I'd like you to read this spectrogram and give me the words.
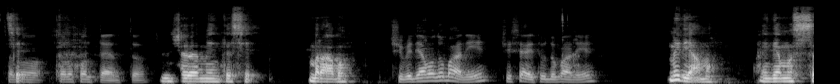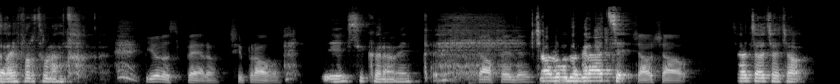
Sono, sì. sono contento. Sinceramente sì. Bravo. Ci vediamo domani? Ci sei tu domani? Vediamo, vediamo se sarai fortunato. Io lo spero, ci provo. Sì, sicuramente. Ciao Fede. Ciao Ludo, grazie. Ciao ciao. Ciao ciao ciao ciao.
